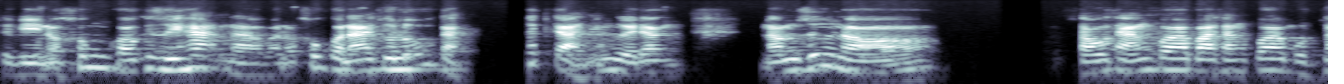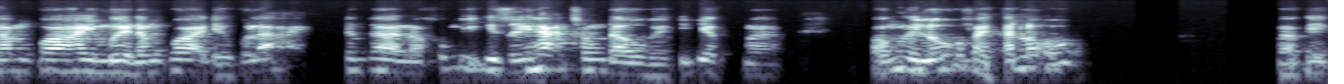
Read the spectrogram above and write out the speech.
Tại vì nó không có cái giới hạn nào và nó không còn ai thua lỗ cả. Tất cả những người đang nắm giữ nó 6 tháng qua 3 tháng qua một năm qua hay 10 năm qua đều có lại tức là nó không bị cái giới hạn trong đầu về cái việc mà có người lỗ phải cắt lỗ. Và cái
